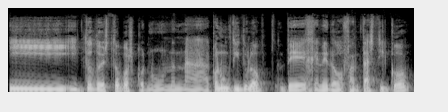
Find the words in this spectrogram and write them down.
Y, todo esto pues con, una, con un título de género fantástico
